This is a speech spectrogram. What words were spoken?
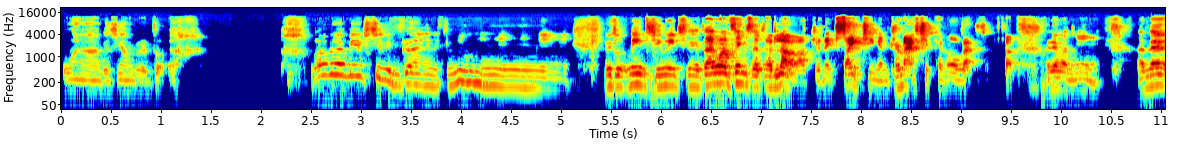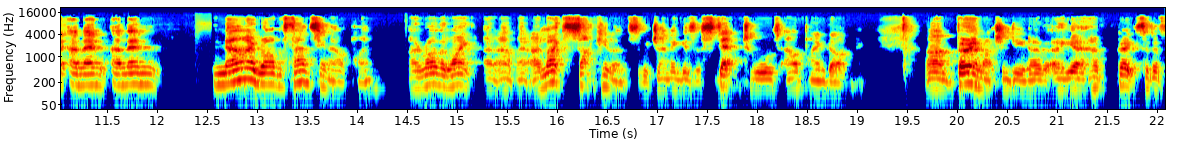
when I was younger and thought, Ugh, why would I be interested in growing anything? Little meansy weensy things. I want things that are large and exciting and dramatic and all that sort of stuff. I don't want, and then, and then, and then now I rather fancy an alpine. I rather like an alpine. I like succulents, which I think is a step towards alpine gardening. Um, very much indeed. I, I yeah, have great sort of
